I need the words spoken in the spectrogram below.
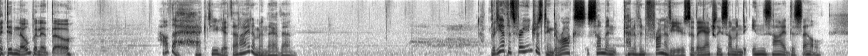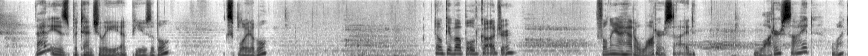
It didn't open it though. How the heck do you get that item in there then? But yeah, that's very interesting. The rocks summon kind of in front of you, so they actually summoned inside the cell. That is potentially abusable. Exploitable. Don't give up, old codger. If only I had a water side. Water side? What?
